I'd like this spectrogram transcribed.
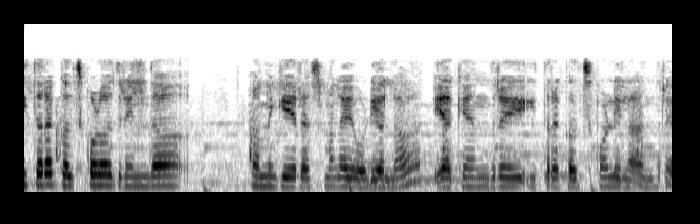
ಈ ಥರ ಕಲಿಸ್ಕೊಳ್ಳೋದ್ರಿಂದ ನಮಗೆ ರಸಮಲೈ ಹೊಡೆಯಲ್ಲ. ಯಾಕೆ ಅಂದರೆ ಈ ಥರ ಕಲಿಸ್ಕೊಂಡಿಲ್ಲ ಅಂದರೆ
